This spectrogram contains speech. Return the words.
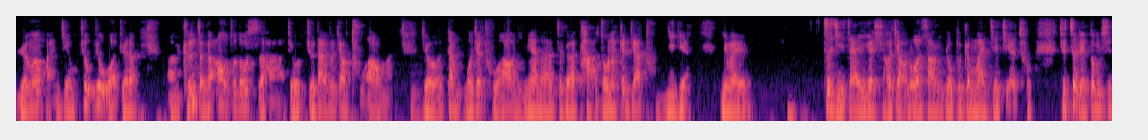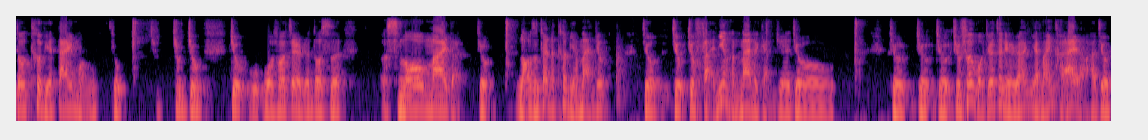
人文环境，就就我觉得呃，可能整个澳洲都是哈，就就大家都叫土澳嘛，就但我觉得土澳里面呢，这个塔州呢更加土一点，因为自己在一个小角落上又不跟外界接触，就这里东西都特别呆萌，就。就就就就我我说这人都是 slow mind，就脑子转的特别慢，就就就就反应很慢的感觉，就就就就就所以我觉得这里的人也蛮可爱的哈，就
